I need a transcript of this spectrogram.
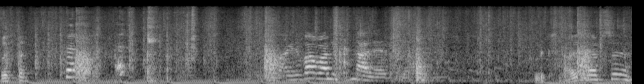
Eine war aber eine Knallerbse. Eine Knallerbse?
